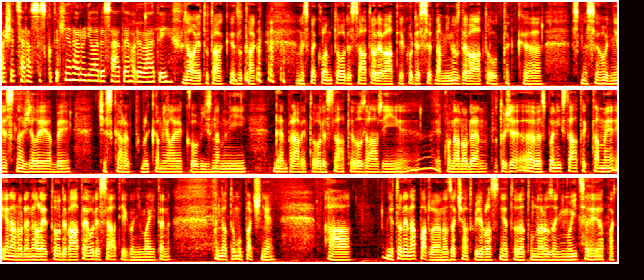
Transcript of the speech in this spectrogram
Vaše dcera se skutečně narodila 10.9. No, je to tak, je to tak. My jsme kolem toho 10.9. jako 10 na minus devátou, tak eh, jsme se hodně snažili, aby Česká republika měla jako významný den právě toho 10. září jako nanoden, protože eh, ve Spojených státech tam je, je nanoden, ale je to 9. 10. jak oni mají ten, ten datum opačně. A mě to nenapadlo jo, na začátku, že vlastně je to datum narození mojí dcery a pak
